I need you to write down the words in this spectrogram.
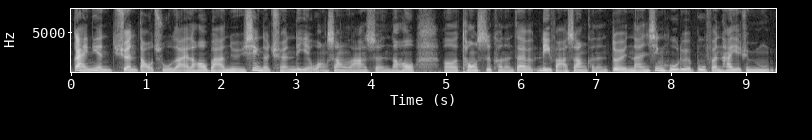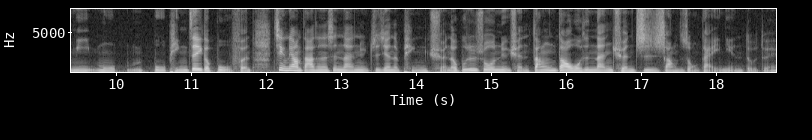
概念宣导出来，然后把女性的权利也往上拉升，然后呃，同时可能在立法上，可能对于男性忽略部分，他也去弥补补平这个部分，尽量达成的是男女之间的平权，而不是说女权当道或是男权至上这种概念，对不对？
